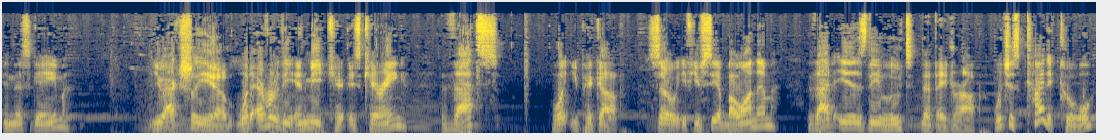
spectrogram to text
in this game, you actually, uh, whatever the enemy ca is carrying, that's what you pick up. So if you see a bow on them, that is the loot that they drop, which is kind of cool.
